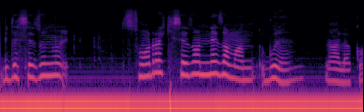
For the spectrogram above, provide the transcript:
Bir de sezonu sonraki sezon ne zaman bu ne? Ne alaka?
